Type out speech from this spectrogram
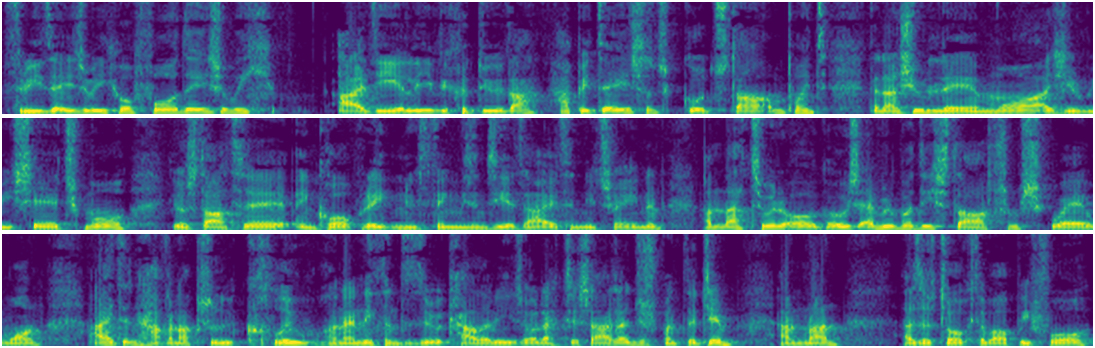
three days a week or four days a week. Ideally, if you could do that, happy days, that's a good starting point. Then as you learn more, as you research more, you'll start to incorporate new things into your diet and your training. And that's where it all goes. Everybody starts from square one. I didn't have an absolute clue on anything to do with calories or exercise. I just went to the gym and ran as I've talked about before.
